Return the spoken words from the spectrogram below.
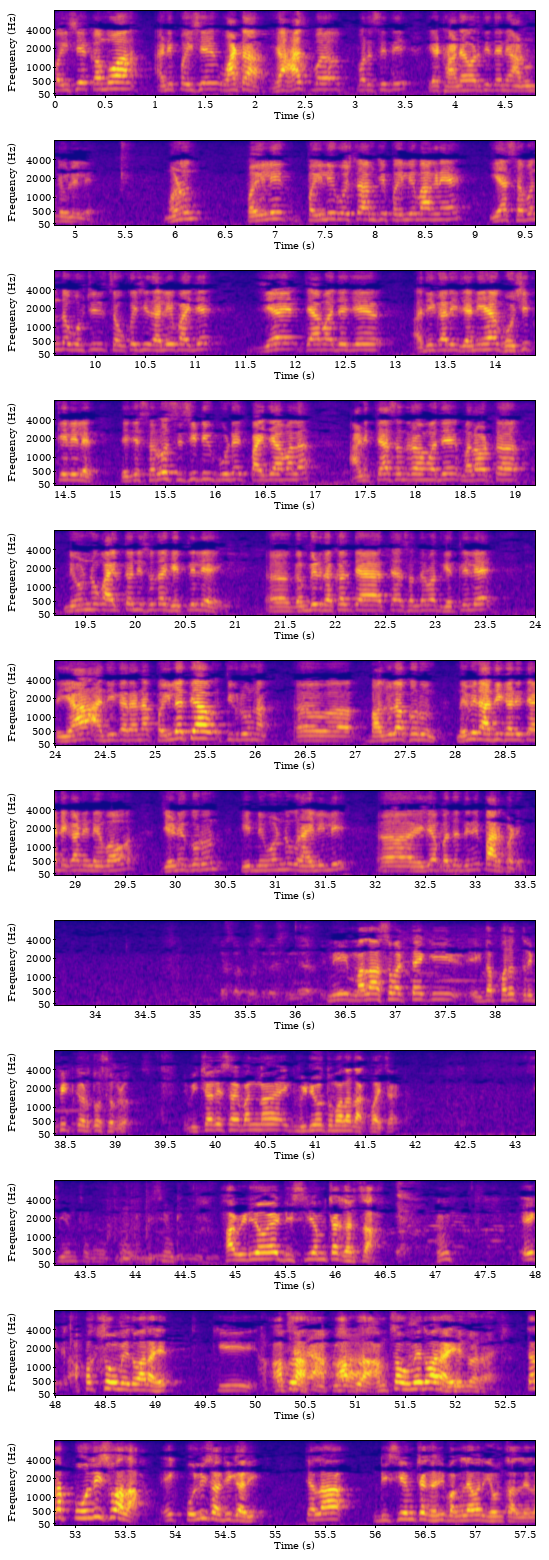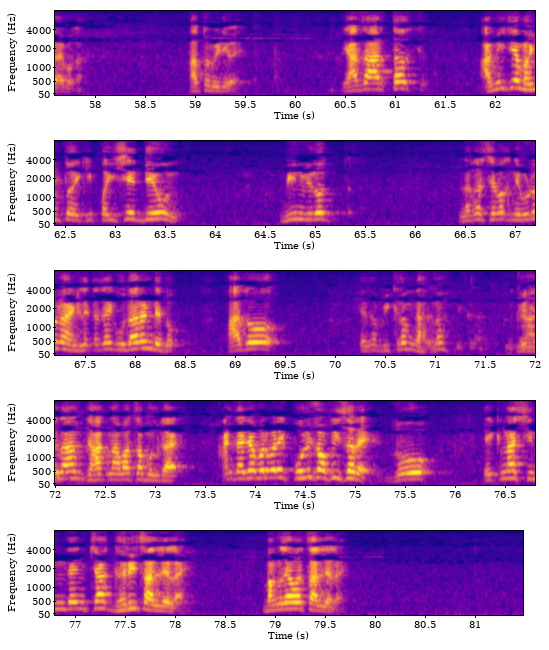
पैसे कमवा आणि पैसे वाटा ह्या हाच प- परिस्थिती या ठाण्यावरती त्यांनी आणून ठेवलेली आहे. म्हणून पहिली पहिली गोष्ट आमची पहिली मागणी आहे या संबंध गोष्टीची चौकशी झाली पाहिजे. जे त्यामध्ये जे अधिकारी ज्यांनी ह्या घोषित केलेले आहेत त्याचे सर्व सीसीटीव्ही फुटेज पाहिजे आम्हाला. आणि त्या संदर्भामध्ये मला वाटतं निवडणूक आयुक्तांनी सुद्धा घेतलेली आहे. गंभीर दखल त्या त्या संदर्भात घेतलेली आहे. तर या अधिकाऱ्यांना पहिलं त्या तिकडून बाजूला करून नवीन अधिकारी त्या ठिकाणी नेमावं जेणेकरून ही निवडणूक राहिलेली ह्याच्या पद्धतीने पार पडेल. मी मला असं वाटतंय की एकदा परत रिपीट करतो सगळं. विचारे साहेबांना एक व्हिडिओ तुम्हाला दाखवायचा सीएमच्या हा व्हिडिओ आहे डीसीएमच्या घरचा? एक अपक्ष उमेदवार आहेत की आपला आपला- आपला आमचा उमेदवार आहे. उमेदवार आहे. त्याला पोलीसवाला एक पोलीस अधिकारी त्याला डीसीएमच्या घरी बंगल्यावर घेऊन चाललेला आहे बघा. हा तो व्हिडिओ आहे. याचा अर्थ आम्ही जे म्हणतोय की पैसे देऊन बिनविरोध नगरसेवक निवडून आणले त्याचं एक उदाहरण देतो. हा जो त्याचा विक्रम घाग ना? विक्रांत घाग नावाचा मुलगा आहे. आणि त्याच्याबरोबर एक पोलीस ऑफिसर आहे जो एकनाथ शिंदेच्या घरी चाललेला आहे. बंगल्यावर चाललेला आहे.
